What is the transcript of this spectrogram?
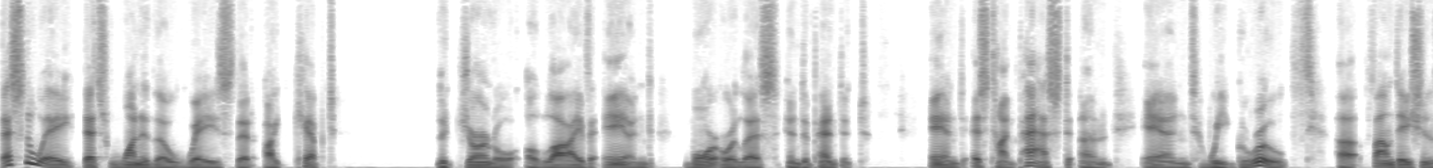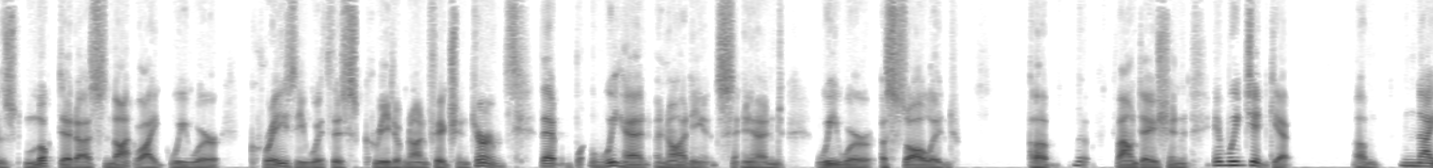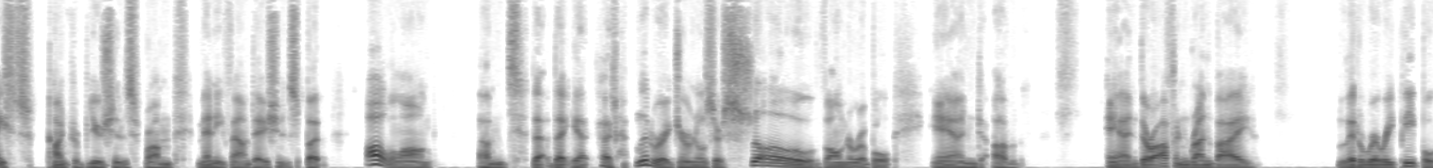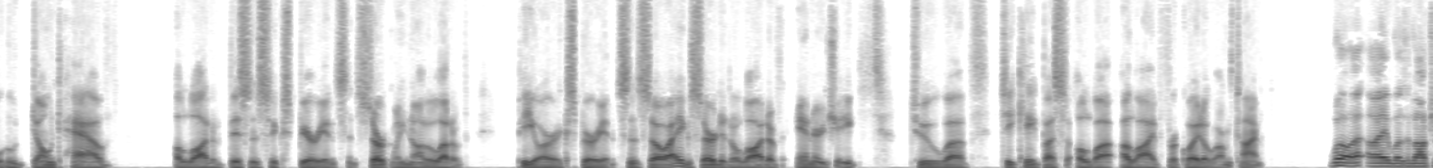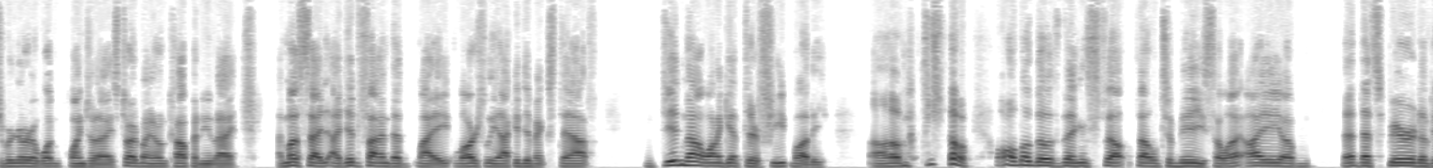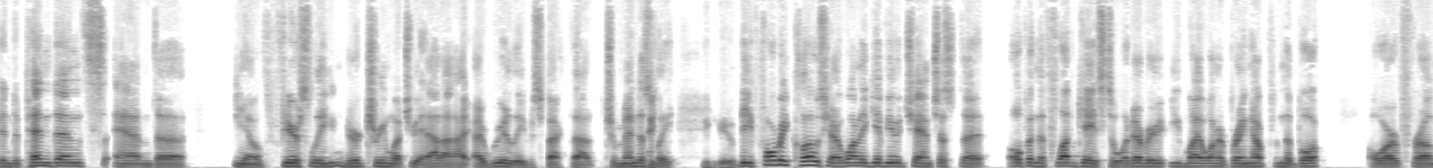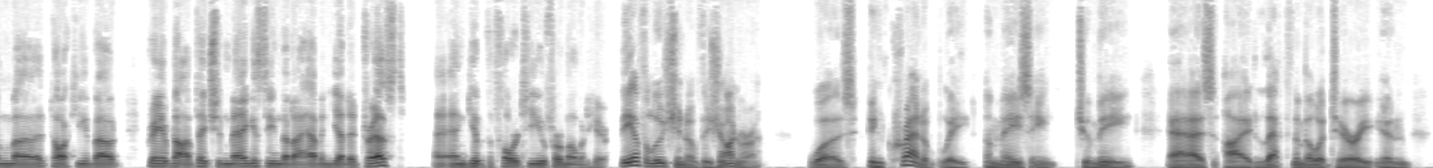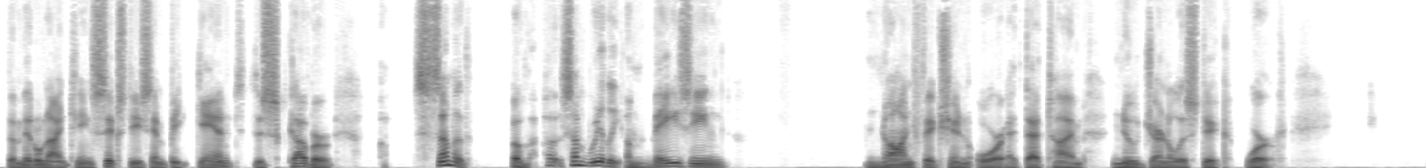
that's the way, that's one of the ways that I kept the journal alive and more or less independent. And as time passed um, and we grew, uh, foundations looked at us not like we were crazy with this creative nonfiction term that we had an audience and we were a solid uh, foundation, and we did get um, nice contributions from many foundations. But all along, um, the, the uh, literary journals are so vulnerable, and um, and they're often run by literary people who don't have a lot of business experience and certainly not a lot of PR experience. And so I exerted a lot of energy to uh, to keep us al- alive for quite a long time. Well, I was an entrepreneur at one point, and I started my own company. And I, I must say, I did find that my largely academic staff did not want to get their feet muddy. Um, so all of those things fell fell to me. So I, I um, that that spirit of independence and uh, you know, fiercely nurturing what you had. I, I really respect that tremendously. Before we close here, I want to give you a chance just to open the floodgates to whatever you might want to bring up from the book or from uh, talking about Creative Nonfiction Magazine that I haven't yet addressed, and give the floor to you for a moment here. The evolution of the genre was incredibly amazing to me as I left the military in the middle 1960s and began to discover some of, some really amazing nonfiction or at that time new journalistic work.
